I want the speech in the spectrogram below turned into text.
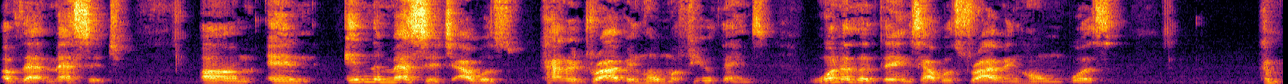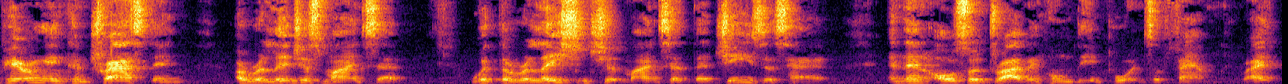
of that message. Um, and in the message, I was kind of driving home a few things. One of the things I was driving home was comparing and contrasting a religious mindset with the relationship mindset that Jesus had, and then also driving home the importance of family, right?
